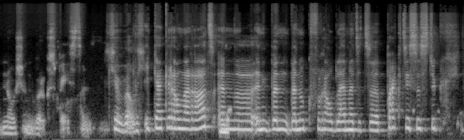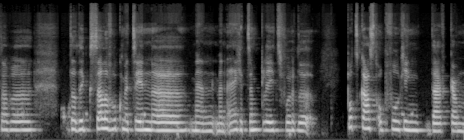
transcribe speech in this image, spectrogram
Notion workspace. Geweldig. Ik kijk er al naar uit en, en ik ben, ben ook vooral blij met het praktische stuk dat, we, dat ik zelf ook meteen mijn, mijn eigen template voor de podcastopvolging daar kan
